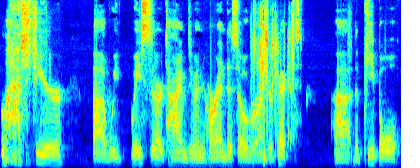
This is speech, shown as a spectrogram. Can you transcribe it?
last year uh, we wasted our time doing horrendous over under picks. Uh, the people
